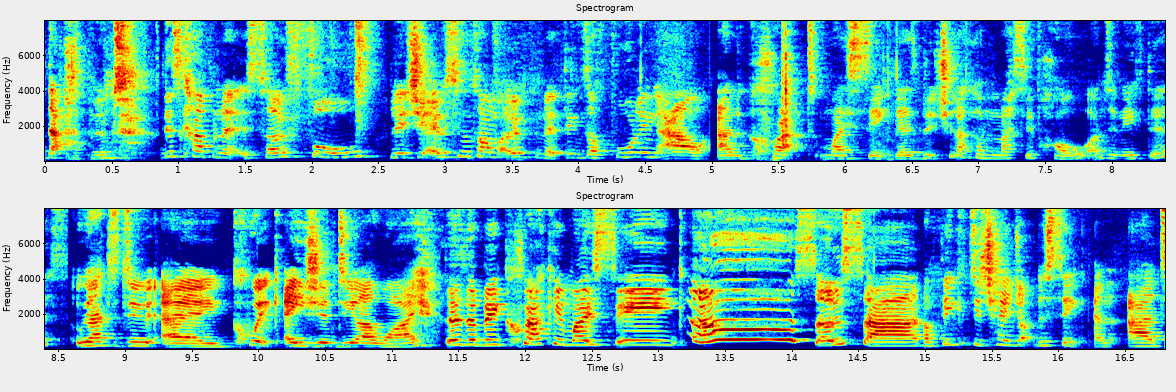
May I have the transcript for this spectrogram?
that happened. This cabinet is so full. Literally every single time I open it, things are falling out and cracked my sink. There's literally like a massive hole underneath this. We had to do a quick Asian DIY. There's a big crack in my sink. Oh, so sad. I'm thinking to change up the sink and add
